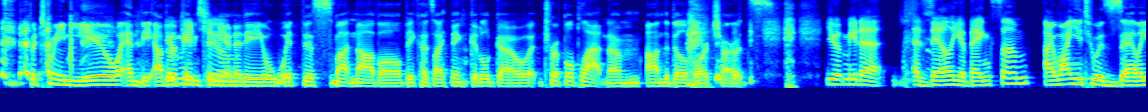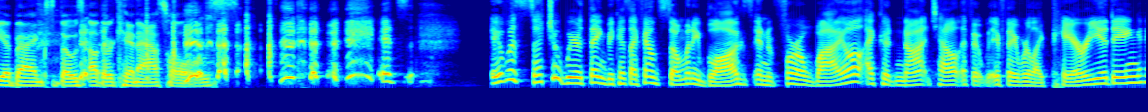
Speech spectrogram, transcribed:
between you and the me otherkin community with this smut novel because I think it'll go triple platinum on the Billboard charts. You want me to Azealia Banks them? I want you to Azealia Banks those otherkin assholes. it's it was such a weird thing because I found so many blogs, and for a while I could not tell if it if they were like parodying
